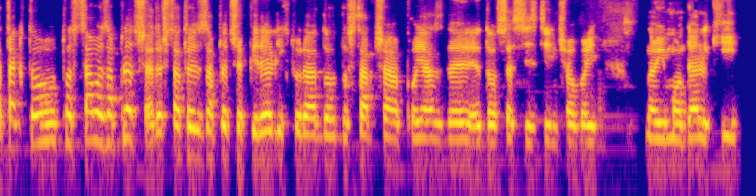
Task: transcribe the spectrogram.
a tak to, to jest całe zaplecze. Reszta to jest zaplecze Pirelli, która do, dostarcza pojazdy do sesji zdjęciowej, no i modelki,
